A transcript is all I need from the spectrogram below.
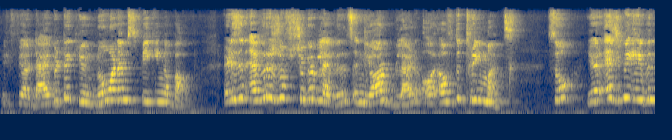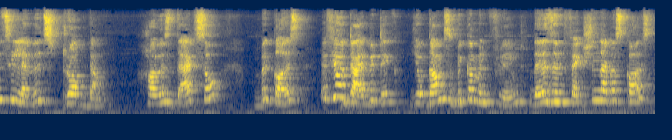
if you are diabetic, you know what I'm speaking about it is an average of sugar levels in your blood of the 3 months. So your HbA1c levels drop down. How is that so? Because if you're diabetic, your gums become inflamed, there is infection that is caused.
